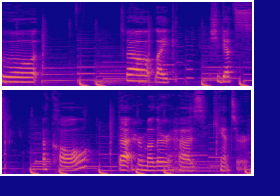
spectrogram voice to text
who, it's about like, she gets a call that her mother has cancer.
